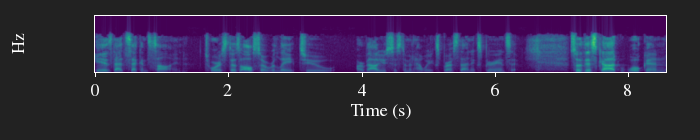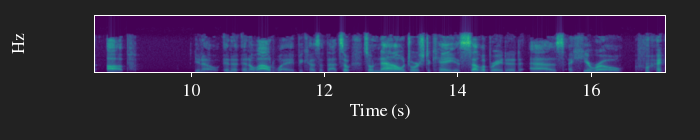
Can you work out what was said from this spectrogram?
is that second sign. Taurus does also relate to our value system and how we express that and experience it. So this got woken up, you know, in a, in a loud way because of that. So so now George Takei is celebrated as a hero. Right?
